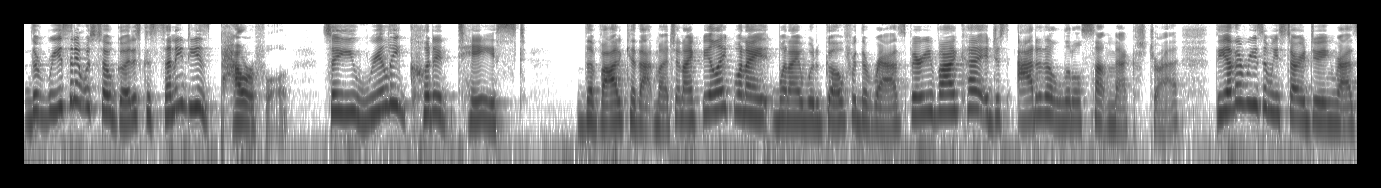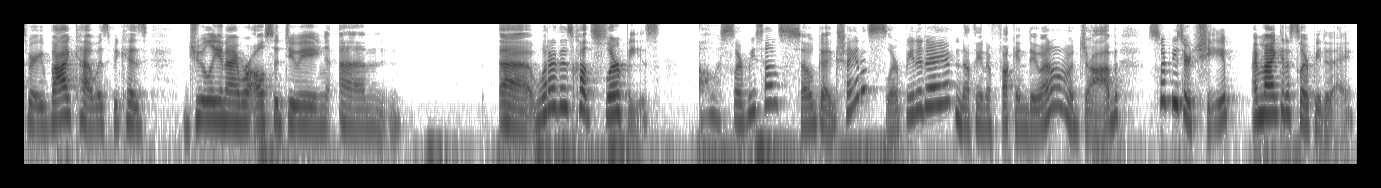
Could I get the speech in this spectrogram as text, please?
the reason it was so good is because Sunny D is powerful. So you really couldn't taste the vodka that much. And I feel like when I when I would go for the raspberry vodka, it just added a little something extra. The other reason we started doing raspberry vodka was because Julie and I were also doing um uh what are those called? Slurpees. Oh, a Slurpee sounds so good. Should I get a Slurpee today? I have nothing to fucking do. I don't have a job. Slurpees are cheap. I might get a Slurpee today.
